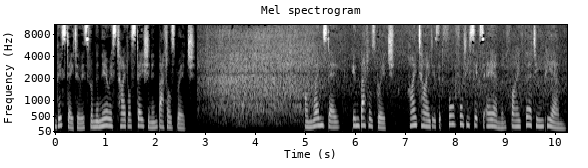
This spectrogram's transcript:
This data is from the nearest tidal station in Battlesbridge. On Wednesday, in Battlesbridge, high tide is at 4:46 a.m. and 5:13 p.m.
